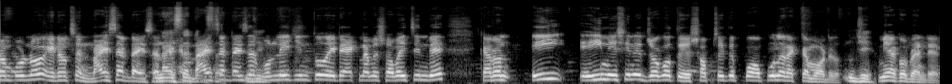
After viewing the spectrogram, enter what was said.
সম্পূর্ণ এটা হচ্ছে নাইসার ডাইসার নাইসার ডাইসার বললেই কিন্তু এটা এক নামে সবাই চিনবে কারণ এই এই মেশিনের জগতে সবচেয়ে পপুলার একটা মডেল জি। মিয়াকো ব্র্যান্ডের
